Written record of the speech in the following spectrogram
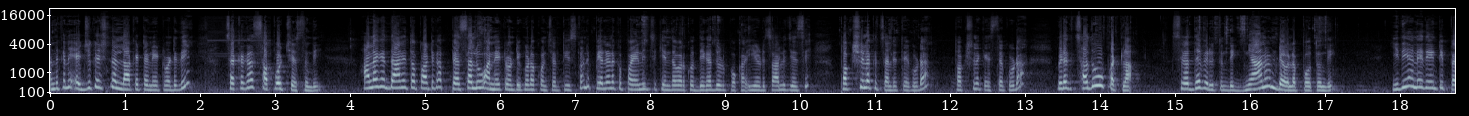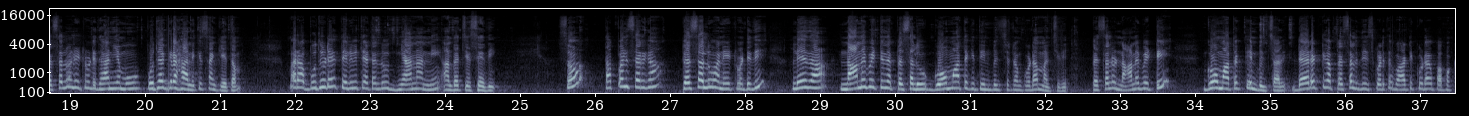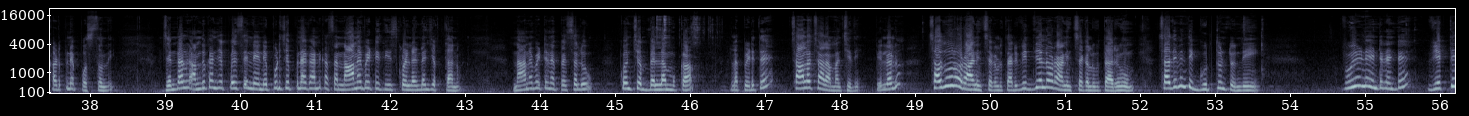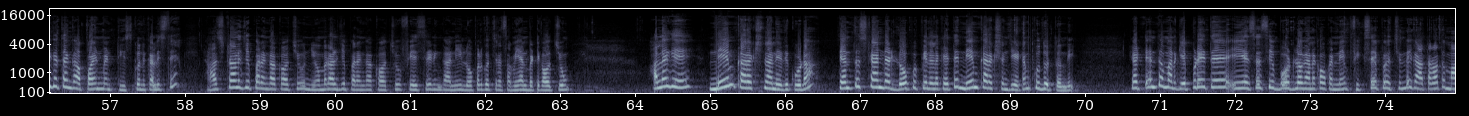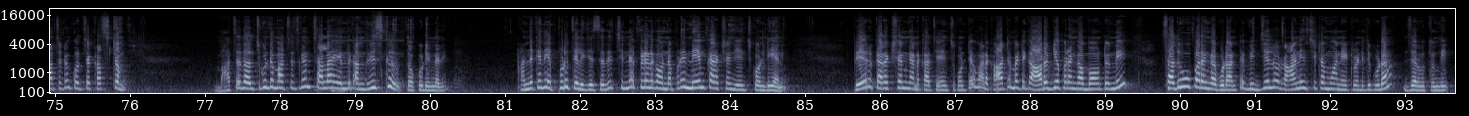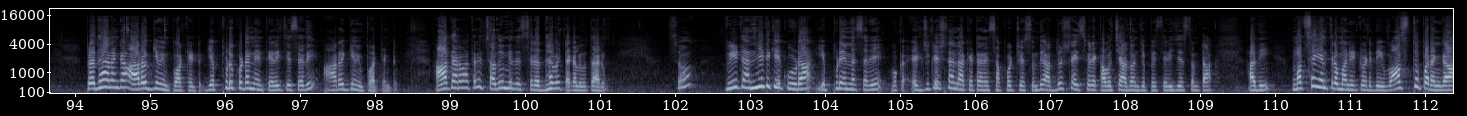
అందుకని ఎడ్యుకేషనల్ లాకెట్ అనేటువంటిది చక్కగా సపోర్ట్ చేస్తుంది. అలాగే దానితో పాటుగా పెసలు అనేటువంటివి కూడా కొంచెం తీసుకొని పిల్లలకు పైనుంచి కింద వరకు దిగదుడుపు ఒక ఏడు సార్లు చేసి పక్షులకు చల్లితే కూడా పక్షులకు వేస్తే కూడా వీళ్ళకి చదువు పట్ల శ్రద్ధ పెరుగుతుంది జ్ఞానం డెవలప్ అవుతుంది. ఇది అనేది ఏంటి? పెసలు అనేటువంటి ధాన్యము బుధగ్రహానికి సంకేతం. మరి ఆ బుధుడే తెలివితేటలు జ్ఞానాన్ని అందచేసేది. సో తప్పనిసరిగా పెసలు అనేటువంటిది లేదా నానబెట్టిన పెసలు గోమాతకి తినిపించడం కూడా మంచిది. పెసలు నానబెట్టి గోమాతకు తినిపించాలి. డైరెక్ట్గా పెసలు తీసుకొడితే వాటికి కూడా పాపం కడుపు నొప్పి వస్తుంది. జనరల్గా అందుకని చెప్పేసి నేను ఎప్పుడు చెప్పినా కానీ అసలు నానబెట్టి తీసుకెళ్ళండి అని చెప్తాను. నానబెట్టిన పెసలు కొంచెం బెల్లం ముక్క అలా పెడితే చాలా చాలా మంచిది. పిల్లలు చదువులో రాణించగలుగుతారు విద్యలో రాణించగలుగుతారు. చదివింది గుర్తుంటుంది. వీళ్ళు ఏంటంటే వ్యక్తిగతంగా అపాయింట్మెంట్ తీసుకొని కలిస్తే ఆస్ట్రాలజీ పరంగా కావచ్చు న్యూమరాలజీ పరంగా కావచ్చు ఫేస్ రీడింగ్ కానీ లోపలికి వచ్చిన సమయాన్ని బట్టి కావచ్చు. అలాగే నేమ్ కరెక్షన్ అనేది కూడా టెన్త్ స్టాండర్డ్ లోపు పిల్లలకైతే నేమ్ కరెక్షన్ చేయడం కుదురుతుంది. ఇక టెన్త్ మనకి ఎప్పుడైతే ఈ ఎస్ఎస్సి బోర్డులో కనుక ఒక నేమ్ ఫిక్స్ అయిపోయి వచ్చింది ఇక ఆ తర్వాత మార్చడం కొంచెం కష్టం. మార్చదలుచుకుంటే మార్చచ్చు కానీ చాలా ఎందుకు అంత రిస్క్తో కూడినది. అందుకని ఎప్పుడు తెలియజేసేది చిన్నపిల్లలుగా ఉన్నప్పుడే నేమ్ కరెక్షన్ చేయించుకోండి అని. పేరు కరెక్షన్ కనుక చేయించుకుంటే వాళ్ళకి ఆటోమేటిక్గా ఆరోగ్యపరంగా బాగుంటుంది. చదువు పరంగా కూడా అంటే విద్యలో రాణించటము అనేటువంటిది కూడా జరుగుతుంది. ప్రధానంగా ఆరోగ్యం ఇంపార్టెంట్ ఎప్పుడు కూడా నేను తెలియజేసేది ఆరోగ్యం ఇంపార్టెంట్ ఆ తర్వాతనే చదువు మీద శ్రద్ధ పెట్టగలుగుతారు. సో వీటన్నిటికీ కూడా ఎప్పుడైనా సరే ఒక ఎడ్యుకేషనల్ లాకెట్ అనేది సపోర్ట్ చేస్తుంది. అదృష్ట ఐశ్వర్య కవచాలు అని చెప్పేసి తెలియజేస్తుంటా. అది మత్స్య యంత్రం అనేటువంటిది వాస్తుపరంగా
